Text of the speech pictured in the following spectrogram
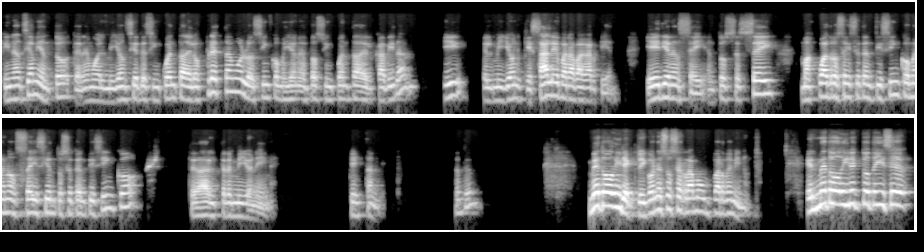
financiamiento, tenemos el millón cincuenta de los préstamos, los 5 millones cincuenta del capital y el millón que sale para pagar bien. Y ahí tienen 6. Entonces 6 más 4, 675 menos 675 te da el 3 millones y medio. ahí están listos. ¿Entiendes? Método directo, y con eso cerramos un par de minutos. El método directo te dice,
